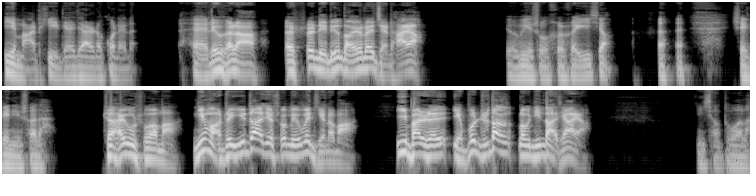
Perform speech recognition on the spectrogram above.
立马屁颠颠的过来了。哎，刘科长，市里领导要来检查呀。刘秘书呵呵一笑，呵呵谁跟你说的？这还用说吗？你往这一站就说明问题了吧？一般人也不值当搂您大驾呀。你想多了，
